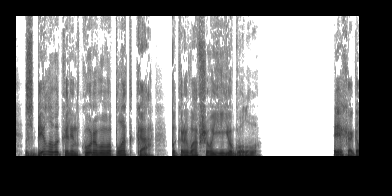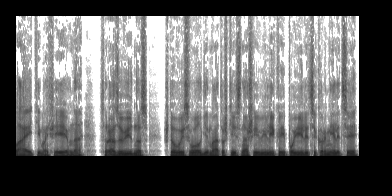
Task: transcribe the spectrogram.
— с белого коленкорового платка, покрывавшего ее голову. «Эх, Аглая Тимофеевна, сразу видно, что вы с Волги матушки с нашей великой поилицы-кормилицы...»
